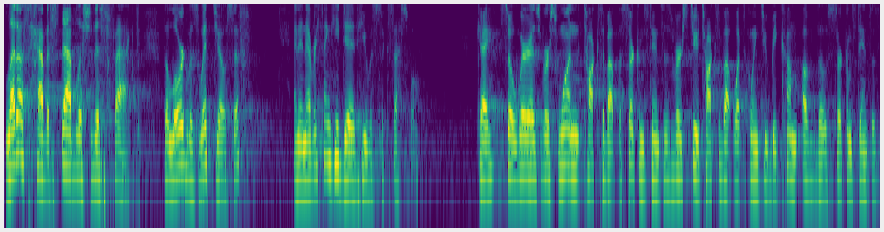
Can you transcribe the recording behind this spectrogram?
let us have established this fact the Lord was with Joseph, and in everything he did, he was successful. Okay, so whereas verse 1 talks about the circumstances, verse 2 talks about what's going to become of those circumstances.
